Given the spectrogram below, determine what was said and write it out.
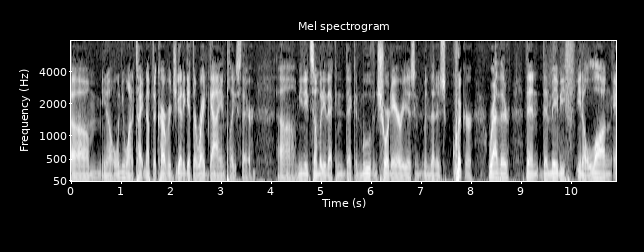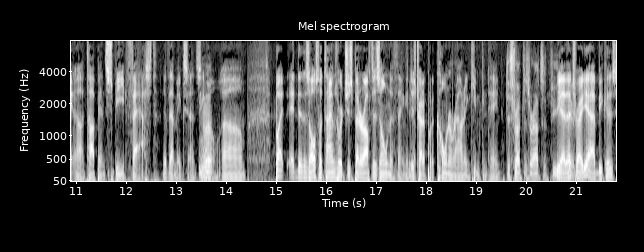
um, you know, when you want to tighten up the coverage, you got to get the right guy in place there. Um, you need somebody that can that can move in short areas and, and that is quicker rather than than maybe you know long uh, top end speed fast, if that makes sense. You Mhm. know. Um, but uh, there's also times where it's just better off to zone the thing and just try to put a cone around it and keep him contained. Disrupt his routes. If you Yeah, that's right. Yeah, because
